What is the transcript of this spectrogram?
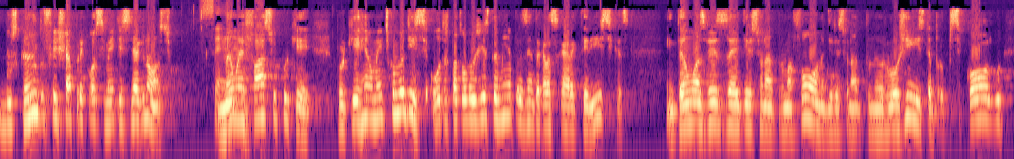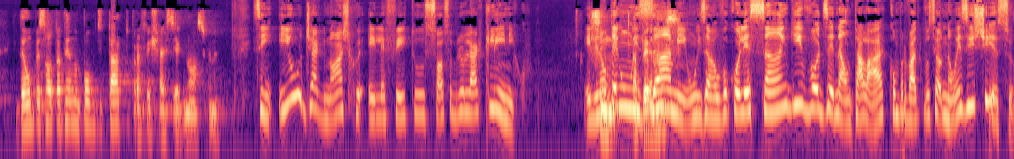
buscando fechar precocemente esse diagnóstico. Certo. Não é fácil por quê? Porque realmente, como eu disse, outras patologias também apresentam aquelas características Então, às vezes é direcionado para uma fono, direcionado para o neurologista, para o psicólogo. Então, o pessoal está tendo um pouco de tato para fechar esse diagnóstico, né? Sim, e o diagnóstico, ele é feito só sobre o olhar clínico. Ele Sim, não tem um apenas... exame, um exame, eu vou colher sangue e vou dizer, não, tá lá, comprovado que você... Não existe isso.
